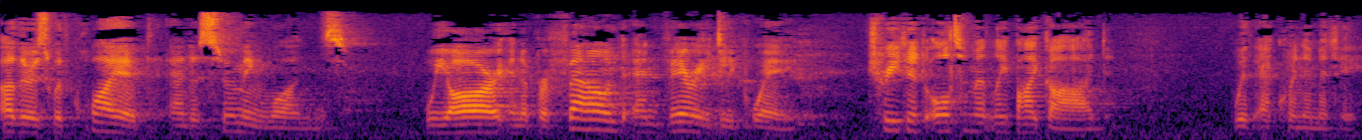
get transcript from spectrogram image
others with quiet and assuming ones. We are, in a profound and very deep way, treated ultimately by God with equanimity.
